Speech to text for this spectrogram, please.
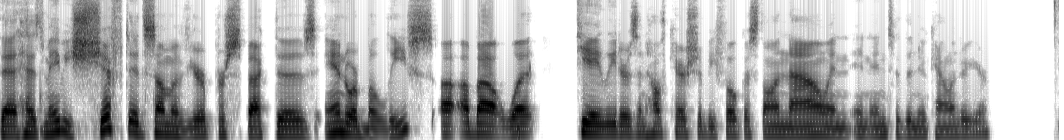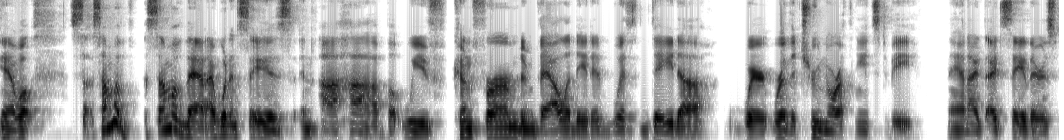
That has maybe shifted some of your perspectives and or beliefs uh, about what TA leaders in healthcare should be focused on now and, and into the new calendar year? Yeah, well, so some of some of that I wouldn't say is an aha, but we've confirmed and validated with data where where the true north needs to be. And I'd, I'd say there's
